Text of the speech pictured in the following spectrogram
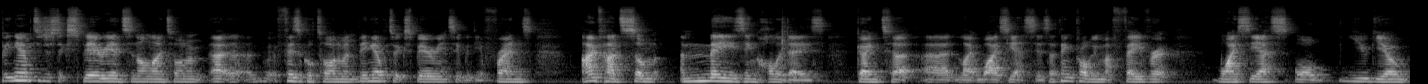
being able to just experience an online tournament, uh, uh physical tournament, being able to experience it with your friends. I've had some amazing holidays going to uh, like YCSs. I think probably my favorite YCS or Yu-Gi-Oh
